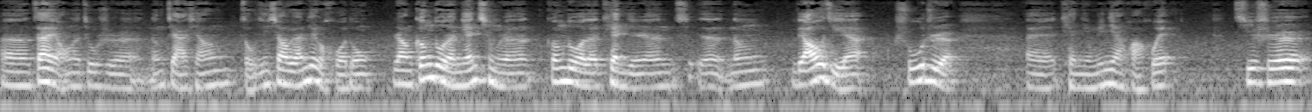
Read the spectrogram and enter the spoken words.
嗯，再有呢，就是能加强走进校园这个活动，让更多的年轻人、更多的天津人，呃，能了解、熟知，呃，天津民间花卉。其实，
